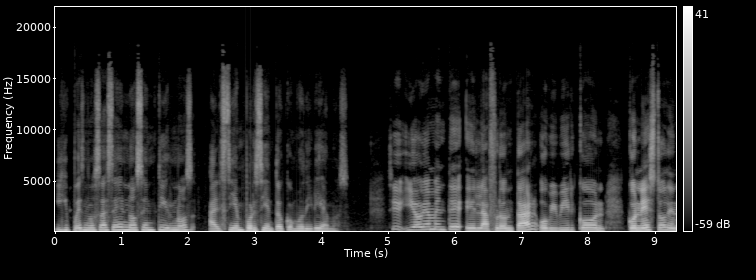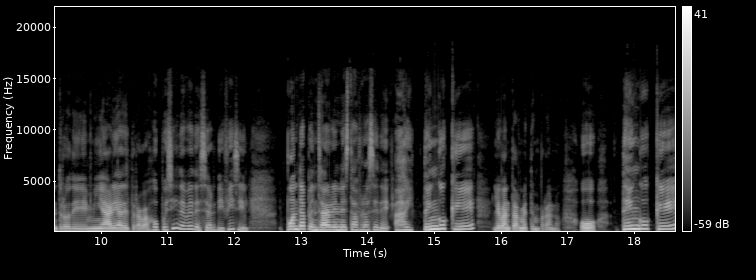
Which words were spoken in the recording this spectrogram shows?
y pues nos hace no sentirnos al 100% como diríamos. Sí, y obviamente el afrontar o vivir con, con esto dentro de mi área de trabajo, pues sí, debe de ser difícil. Ponte a pensar en esta frase de, ay, tengo que levantarme temprano o tengo que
